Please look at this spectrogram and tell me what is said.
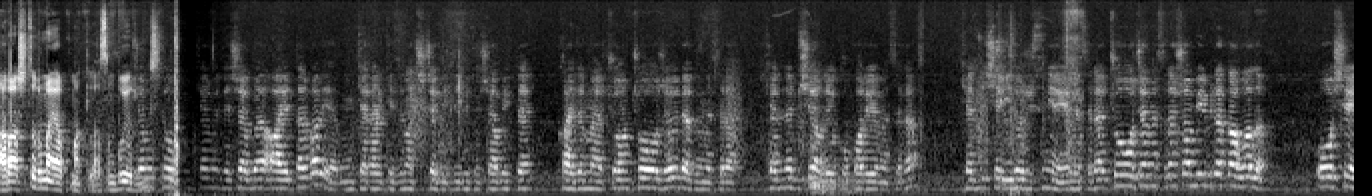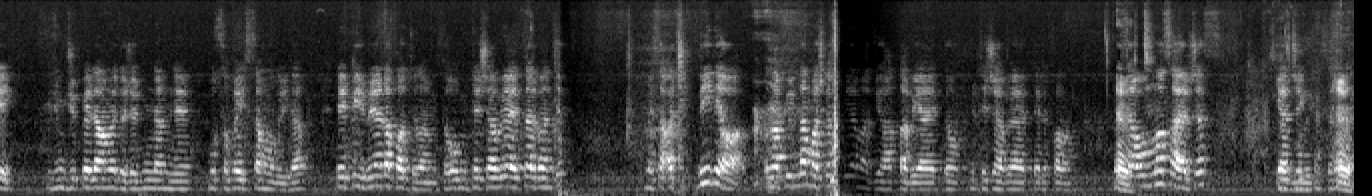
Araştırma yapmak lazım. Buyurun. Hocam münker müteşabih ayetler var ya, münker herkesin açıkça bildiği müteşabihte kaydırmaya. Şu an çoğu hoca öyle yapıyor mesela. Kendine bir şey alıyor, koparıyor mesela. Kendi şey ideolojisini yayıyor mesela. Çoğu hoca mesela şu an birbirine kavgalı. O şey, bizim Cübbeli Ahmet Hoca bilmem ne, Mustafa İslamoğlu'yla. Hep birbirine laf atıyorlar mesela. O müteşabih ayetler bence mesela açık değil ya. Rabbimden başkası bilemez diyor hatta bir ayette o müteşabih ayetleri falan. Mesela Evet. onu nasıl ayıracağız? Evet.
